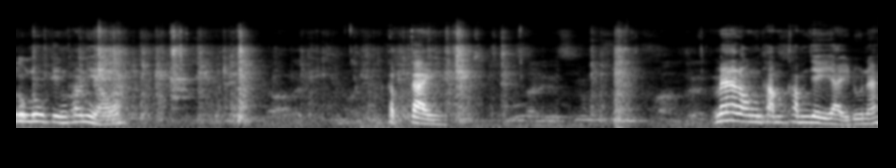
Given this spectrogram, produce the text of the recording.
ลูกๆกกินข้าวเหนียว กับไก่ แม่ลองทำคำใหญ่ ๆ ดูนะ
